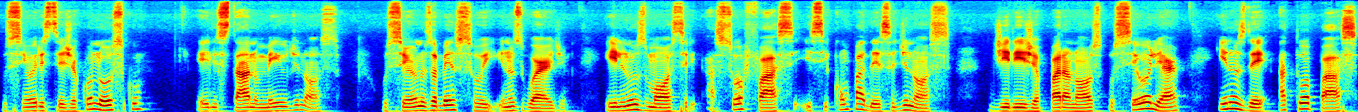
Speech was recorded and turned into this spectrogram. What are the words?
O Senhor esteja conosco, Ele está no meio de nós. O Senhor nos abençoe e nos guarde. Ele nos mostre a sua face e se compadeça de nós dirija para nós o seu olhar e nos dê a tua paz.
